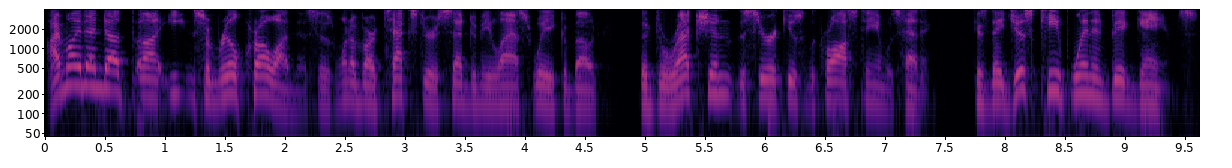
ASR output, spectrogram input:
I might end up uh, eating some real crow on this, as one of our texters said to me last week about the direction the Syracuse lacrosse team was heading because they just keep winning big games,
